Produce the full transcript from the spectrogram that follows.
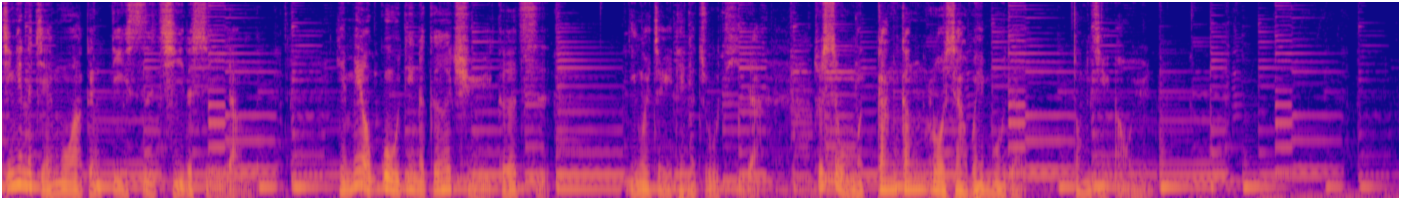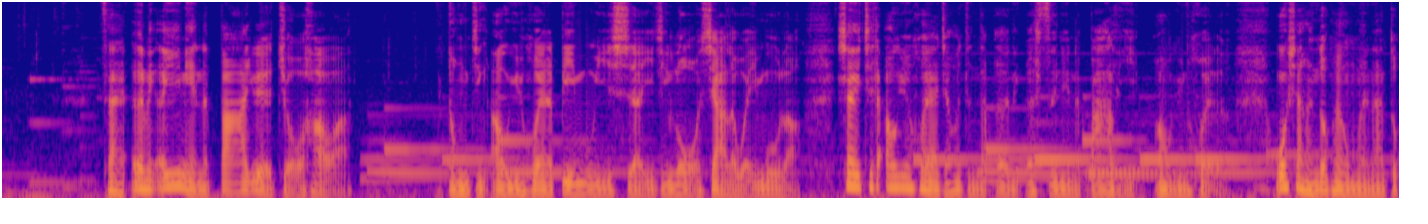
今天的节目啊，跟第四期的是一样的，也没有固定的歌曲与歌词，因为这一天的主题啊，就是我们刚刚落下帷幕的东京奥运。在二零二一年的八月九号啊。东京奥运会的闭幕仪式啊，已经落下了帷幕了。下一届的奥运会啊，将会等到二零二四年的巴黎奥运会了。我想很多朋友们呢，都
